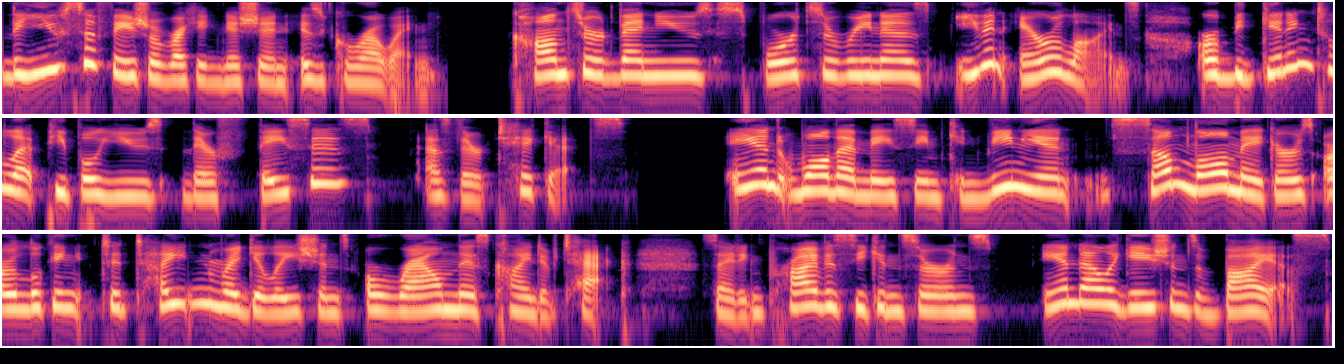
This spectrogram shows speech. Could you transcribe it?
The use of facial recognition is growing. Concert venues, sports arenas, even airlines are beginning to let people use their faces as their tickets. And while that may seem convenient, some lawmakers are looking to tighten regulations around this kind of tech, citing privacy concerns and allegations of bias.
